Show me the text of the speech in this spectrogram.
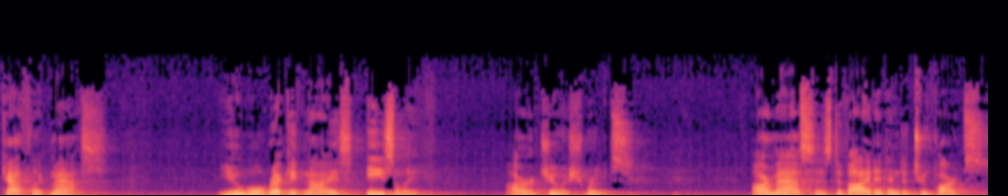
Catholic Mass, you will recognize easily our Jewish roots. Our Mass is divided into two parts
